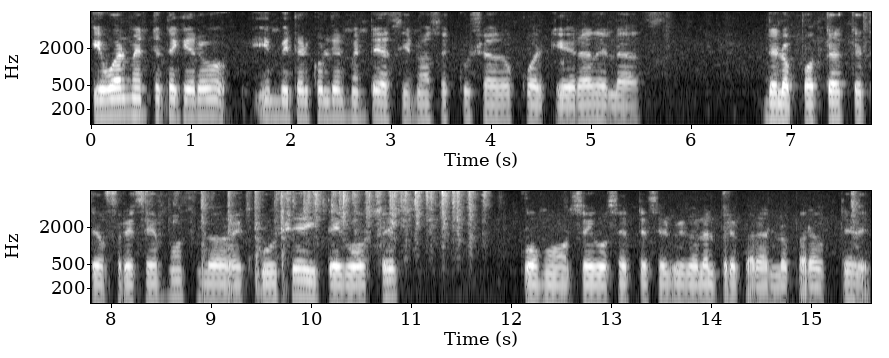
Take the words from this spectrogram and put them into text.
Igualmente te quiero invitar cordialmente a si no has escuchado cualquiera de las de los podcasts que te ofrecemos, lo escuche y te goces como se goza este servidor al prepararlo para ustedes.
